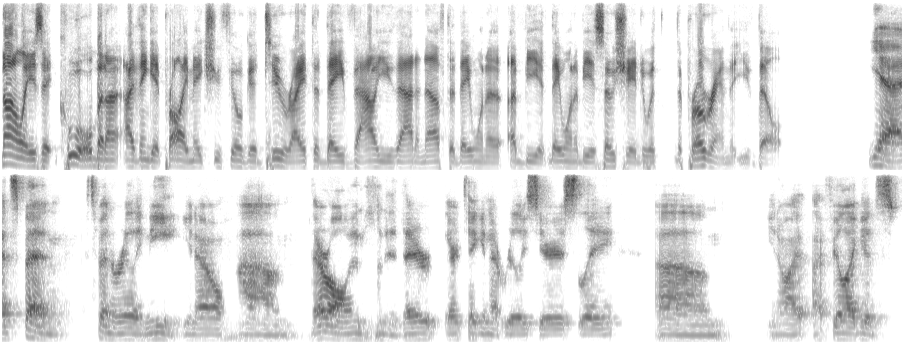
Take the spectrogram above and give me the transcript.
not only is it cool, but I, I think it probably makes you feel good too, right? That they value that enough that they want to uh, be, they want to be associated with the program that you've built. Yeah, it's been it's been really neat. You know, um, they're all in on it. They're they're taking it really seriously. Um, you know, I, I feel like it's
